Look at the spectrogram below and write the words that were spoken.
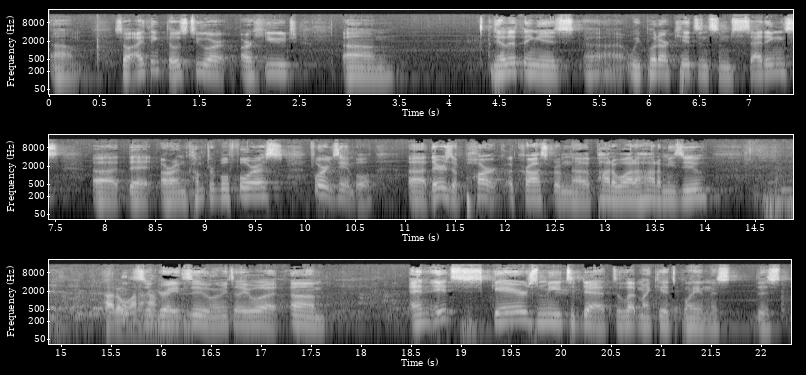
Um, so I think those two are, are huge. Um, the other thing is, uh, we put our kids in some settings uh, that are uncomfortable for us. For example, uh, there's a park across from the Potawatomi Zoo. It's a great zoo, let me tell you what. Um, and it scares me to death to let my kids play in this this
